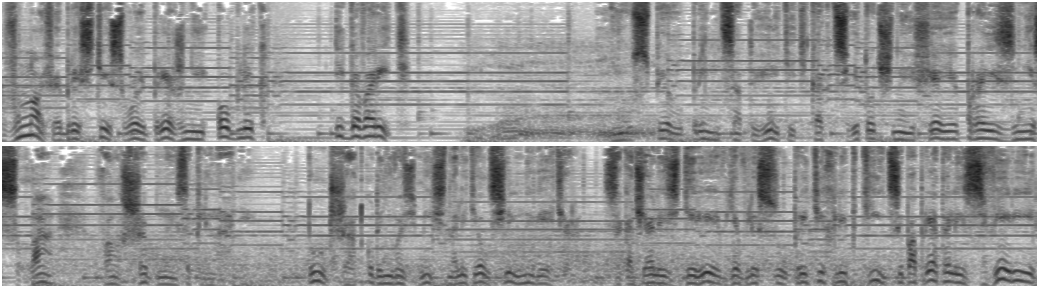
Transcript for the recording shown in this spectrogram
вновь обрести свой прежний облик и говорить не успел принц ответить, как цветочная фея произнесла волшебное заклинание. Тут же, откуда ни возьмись, налетел сильный ветер. Закачались деревья в лесу, притихли птицы, попрятались звери,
